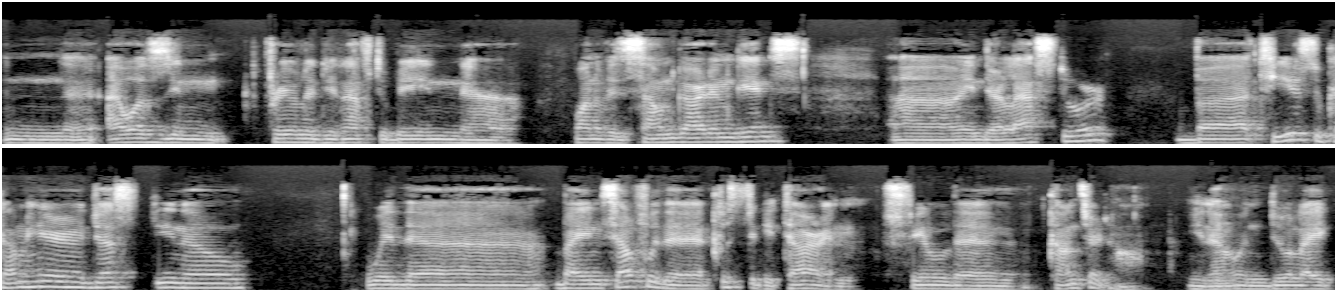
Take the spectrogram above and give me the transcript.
And uh, I was in privileged enough to be in uh, one of his Soundgarden gigs uh, in their last tour. But he used to come here just, you know, with uh, by himself with an acoustic guitar and fill the concert hall, you know, and do like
